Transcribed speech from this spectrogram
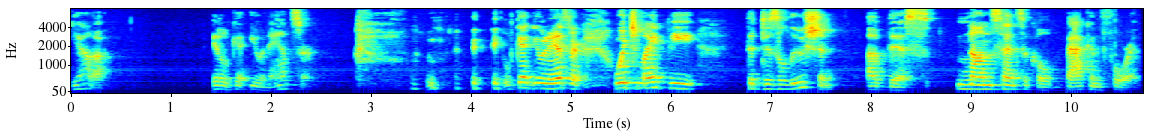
Yeah. It'll get you an answer. It'll get you an answer, which might be the dissolution of this nonsensical back and forth.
